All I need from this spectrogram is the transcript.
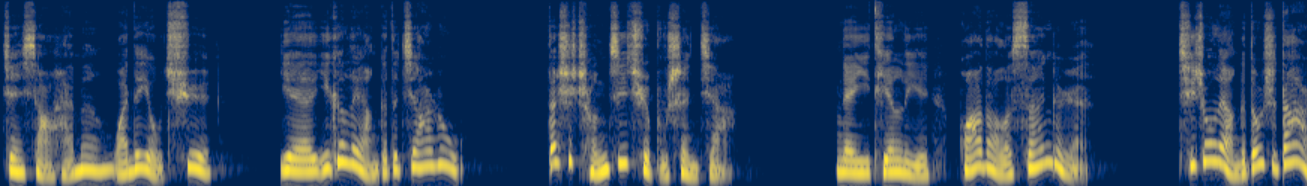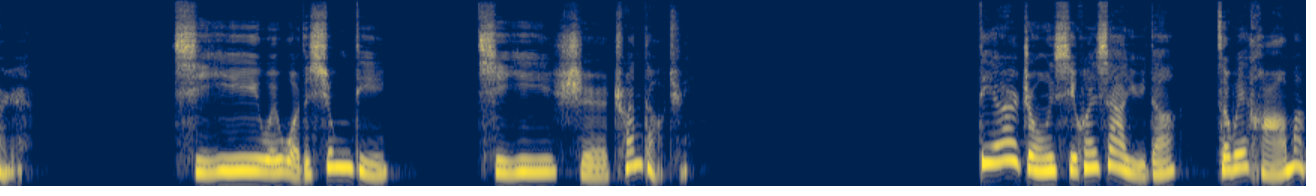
见小孩们玩得有趣，也一个两个的加入，但是成绩却不甚佳。那一天里滑倒了三个人，其中两个都是大人。其一为我的兄弟，其一是川岛君。第二种喜欢下雨的，则为蛤蟆。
